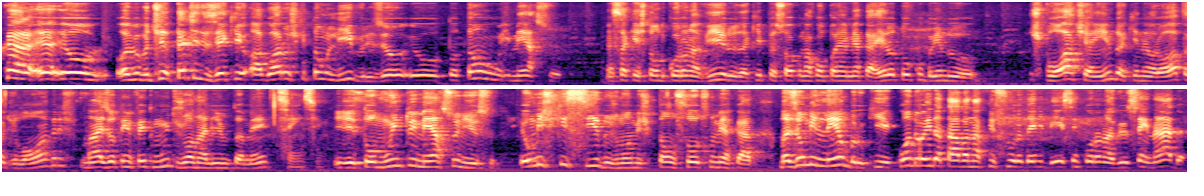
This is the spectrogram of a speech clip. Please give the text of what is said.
Cara, é, eu, eu, vou até te dizer que agora os que estão livres, eu, eu tô tão imerso nessa questão do coronavírus aqui, pessoal que não acompanha a minha carreira, eu tô cobrindo esporte ainda aqui na Europa, de Londres, mas eu tenho feito muito jornalismo também. Sim, sim. E estou muito imerso nisso. Eu me esqueci dos nomes que estão soltos no mercado, mas eu me lembro que quando eu ainda estava na fissura da NBA sem coronavírus, sem nada,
